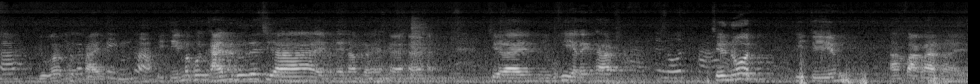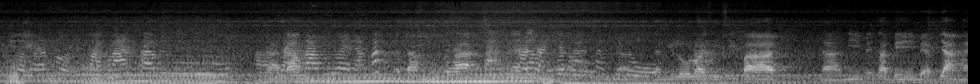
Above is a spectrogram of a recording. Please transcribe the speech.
ค่ะอยู่กับอคยู่นกับขายพี่ติ๋มค่ะพี่ติ๋มมาคนขายมาดูด้วยชื่ออะไรมาแนะนำเลยชื่ออะไรอยู่กับพี่อะไรครับอ่านุชค่ะชื่อนุชพี่ติ๋มอะฝากร้านหน่อยพี่ฝากติ๋มร้านหน่อยฝากร้านชาบูอ่าร้านจานดำดำด้วยนะคะจะตั้งหมูกระทะจานดำกิโลจานกิโลหนึ่งกิโลร้อยสี่สิบบาทนะนี่เป็นถ้าเป็นแบบย่างไง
